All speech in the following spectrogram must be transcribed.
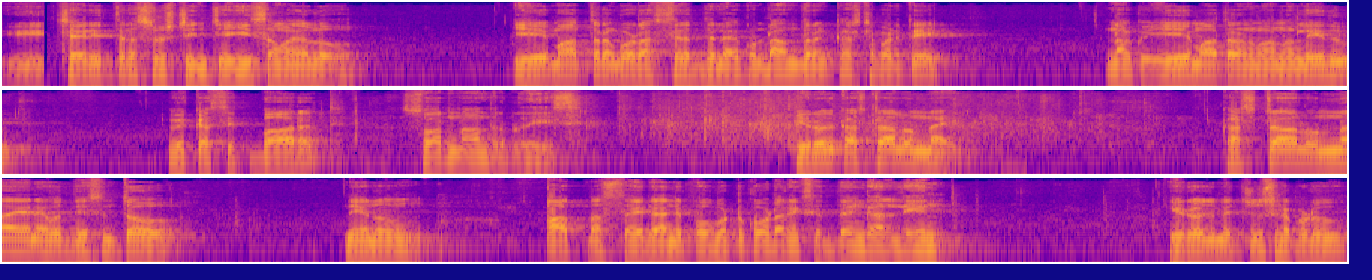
ఈ చరిత్ర సృష్టించే ఈ సమయంలో ఏ మాత్రం కూడా అశ్రద్ధ లేకుండా అందరం కష్టపడితే నాకు ఏ మాత్రం అనుమానం లేదు. వికసిత్ భారత్ స్వర్ణ ఆంధ్రప్రదేశ్. ఈరోజు కష్టాలు ఉన్నాయి. కష్టాలు ఉన్నాయనే ఉద్దేశంతో నేను ఆత్మస్థైర్యాన్ని పోగొట్టుకోవడానికి సిద్ధంగా లేను. ఈరోజు మీరు చూసినప్పుడు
